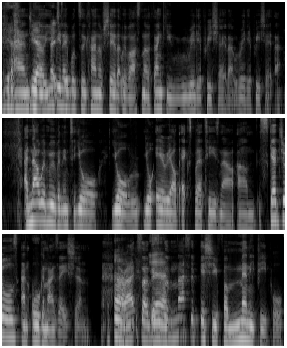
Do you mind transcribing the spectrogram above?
Yeah. And, you yeah, know, you've been true. able to kind of share that with us. No, thank you. We really appreciate that. We really appreciate that. And now we're moving into your your your area of expertise now um, schedules and organization all right so this yeah. is a massive issue for many people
